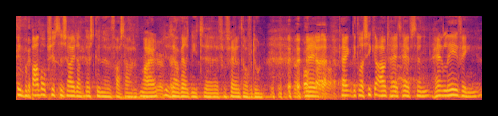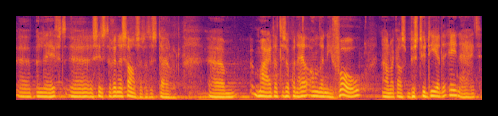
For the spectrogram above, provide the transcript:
in bepaalde opzichten zou je dat best kunnen vasthouden. Maar daar wil ik niet uh, vervelend over doen. Nee, kijk, de klassieke oudheid heeft een herleving uh, beleefd uh, sinds de renaissance. Dat is duidelijk. Um, maar dat is op een heel ander niveau, namelijk als bestudeerde eenheid...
